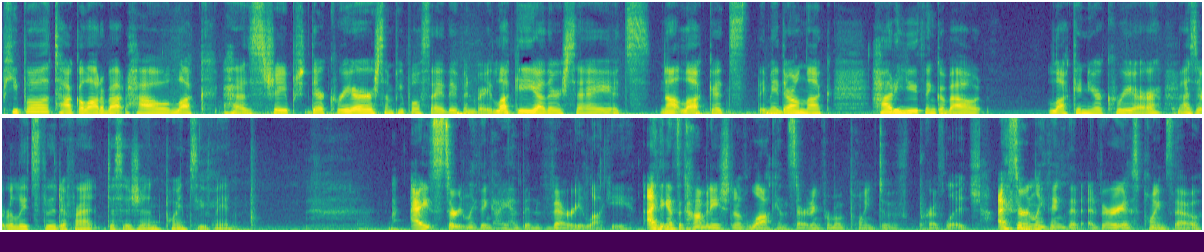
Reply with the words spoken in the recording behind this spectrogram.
People talk a lot about how luck has shaped their career. Some people say they've been very lucky, others say it's not luck, it's they made their own luck. How do you think about luck in your career as it relates to the different decision points you've made? I certainly think I have been very lucky. I think it's a combination of luck and starting from a point of privilege. I certainly think that at various points, though,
